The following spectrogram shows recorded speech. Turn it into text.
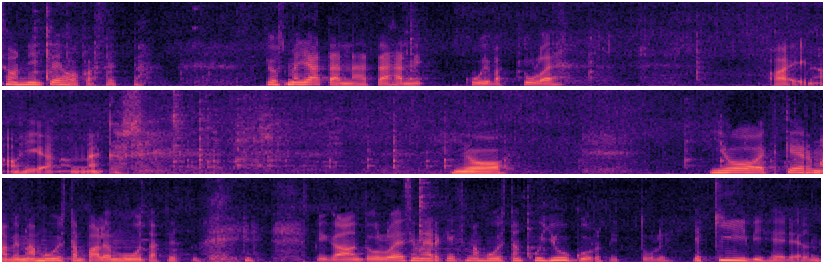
se on niin tehokas, että jos mä jätän nää tähän, niin kuivat tulee. Aina on hienon näköisiä. Joo. Joo, että kermavi, mä muistan paljon muutakin, mikä on tullut. Esimerkiksi mä muistan, kun jogurtit tuli ja kiivihedelmä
